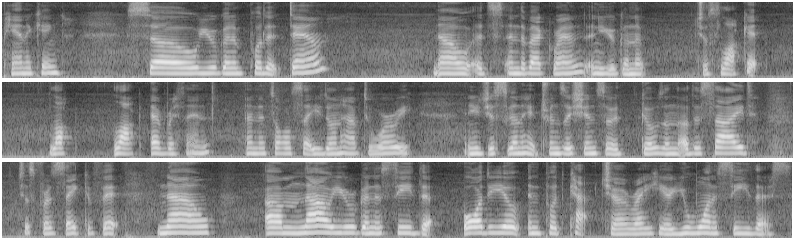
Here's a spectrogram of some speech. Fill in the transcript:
panicking. So you're gonna put it down now it's in the background and you're gonna just lock it. Lock lock everything. And it's all set. You don't have to worry. And you're just gonna hit transition so it goes on the other side just for the sake of it. Now um, now you're gonna see the audio input capture right here. You want to see this.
